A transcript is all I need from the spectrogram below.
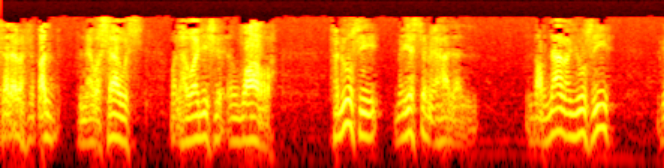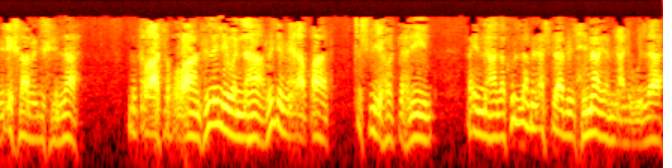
سلامة القلب من الوساوس والهواجس الضارة. فنوصي من يستمع هذا البرنامج يوصيه بالإكثار من ذكر الله. من قراءة القرآن في الليل والنهار في جميع الأوقات التسبيح والتهليل فإن هذا كله من أسباب الحماية من عدو الله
